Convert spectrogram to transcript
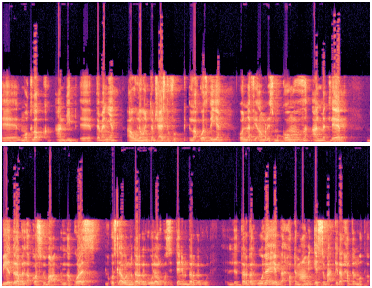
آه المطلق عندي ب 8 أو لو أنت مش عايز تفك الأقواس دي قلنا في أمر اسمه conv على الماتلاب بيضرب الأقواس في بعض. الأقواس القوس الأول من الدرجة الأولى والقوس الثاني من الدرجة الأولى. الدرجة الأولى يبقى أحط معامل S وبعد كده الحد المطلق.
